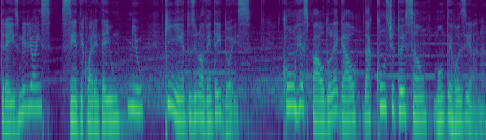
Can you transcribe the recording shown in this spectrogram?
3.141.592, com o respaldo legal da Constituição Monterrosiana.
